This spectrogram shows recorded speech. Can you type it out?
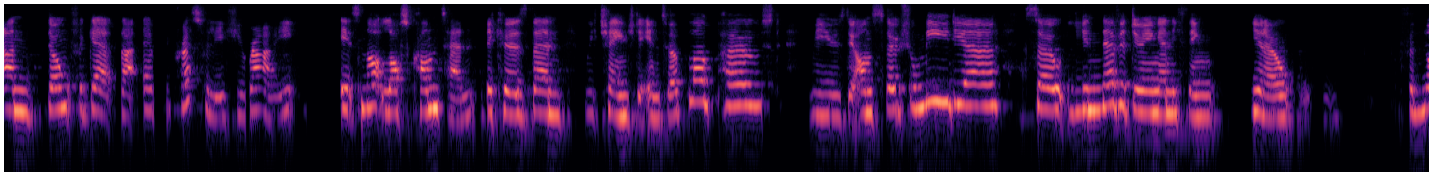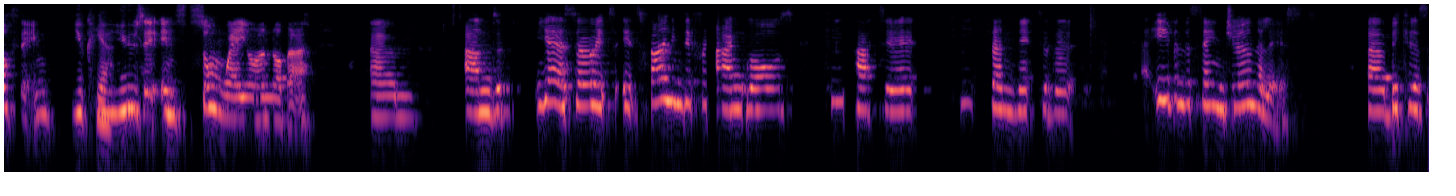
and don't forget that every press release you write, it's not lost content because then we changed it into a blog post, we used it on social media. So you're never doing anything, you know, for nothing. You can yeah. use it in some way or another. Um, and yeah, so it's it's finding different angles, keep at it, keep sending it to the even the same journalist, uh, because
